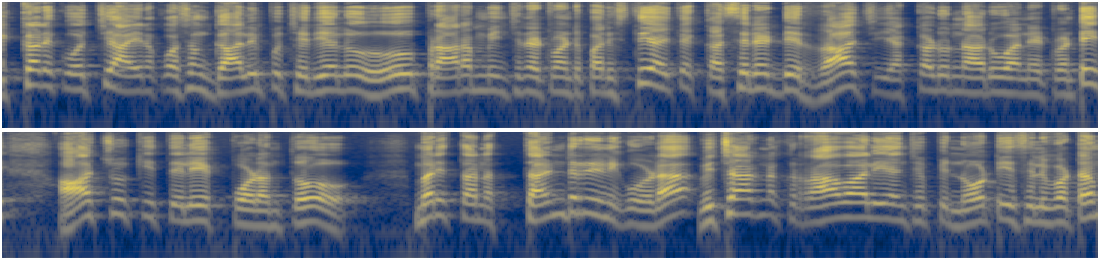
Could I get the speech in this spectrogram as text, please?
ఇక్కడికి వచ్చి ఆయన కోసం గాలింపు చర్యలు ప్రారంభించినటువంటి పరిస్థితి. అయితే కసిరెడ్డి రాజ్ ఎక్కడున్నారు అనేటువంటి ఆచూకీ తెలియకపోవడంతో మరి తన తండ్రిని కూడా విచారణకు రావాలి అని చెప్పి నోటీసులు ఇవ్వటం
